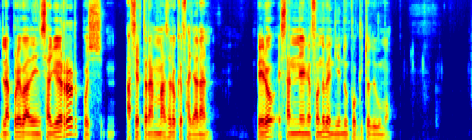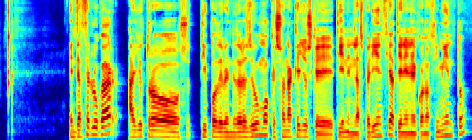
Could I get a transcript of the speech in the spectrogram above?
la prueba de ensayo-error, pues acertarán más de lo que fallarán. Pero están en el fondo vendiendo un poquito de humo. En tercer lugar, hay otro tipo de vendedores de humo que son aquellos que tienen la experiencia, tienen el conocimiento,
